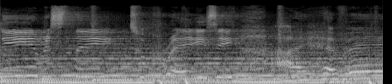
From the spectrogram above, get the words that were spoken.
nearest thing to crazy I have ever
